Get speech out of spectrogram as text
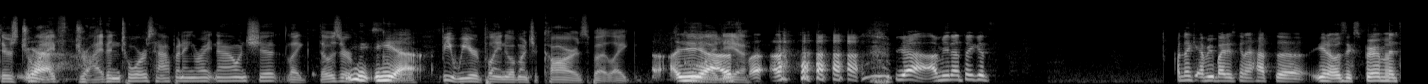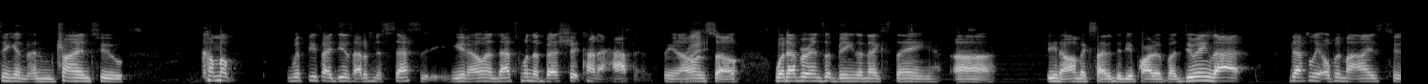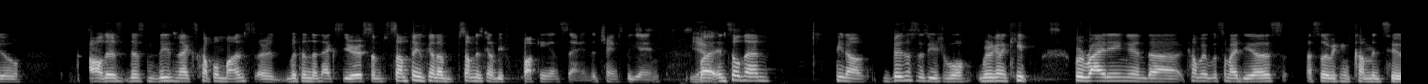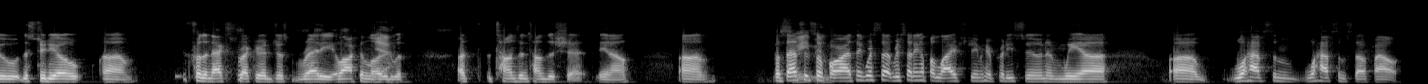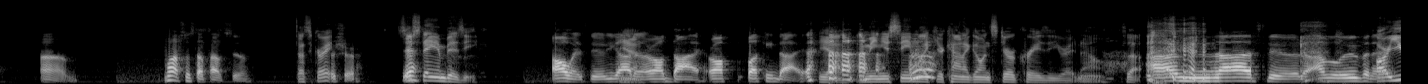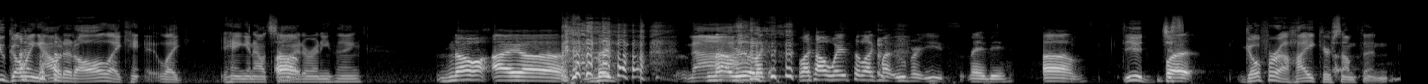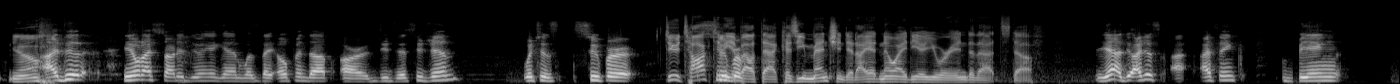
there's drive drive-in tours happening right now and shit. Like those are cool. yeah. Be weird playing to a bunch of cars, but like Uh, yeah, idea. that's- yeah. I mean, I think it's. I think everybody's gonna have to, you know, is experimenting and, and trying to come up with these ideas out of necessity, you know, and that's when the best shit kind of happens, you know. Right. And so, whatever ends up being the next thing, uh, you know, I'm excited to be a part of. But doing that definitely opened my eyes to, oh, there's this these next couple months or within the next year, some something's gonna something's gonna be fucking insane to change the game. yeah. But until then, you know, business as usual. We're gonna keep we're writing and uh, coming up with some ideas uh, so that we can come into the studio um, for the next record just ready, locked and loaded Yeah. with uh, tons and tons of shit. You know. Um, but that's Sweet, it so man. far. I think we're set, we're setting up a live stream here pretty soon, and we uh, uh, we'll have some we'll have some stuff out. Um, we'll have some stuff out soon That's great. for sure. So Yeah. staying busy. Always, dude. You gotta, Yeah. or I'll die, or I'll fucking die. Yeah. I mean, you seem like you're kind of going stir crazy right now. So I'm nuts, dude. I'm losing it. Are you going out at all like like hanging outside Uh, or anything? No, I uh, they, nah. not really. Like, like I'll wait for like my Uber Eats maybe. Um, Dude, just but go for a hike or something, you know? I did. You know what I started doing again was they opened up our jujitsu gym, which is super. Dude, talk to me about that because you mentioned it. I had no idea you were into that stuff. Yeah, dude. I just I, I think being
